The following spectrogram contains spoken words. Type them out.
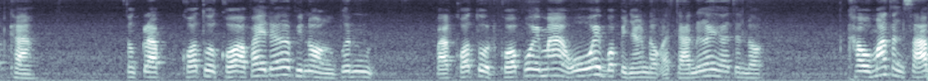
ศค่ะ ต้องกลับขอโทษขออภัยเด้อพี่น้องเพิ่อนปากขอโทษขอโพยมาโอ้ยบ่เป็นยังดอกอาจารย์เอ้ยอาจารย์ดอก เข้ามาตั้งสาม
